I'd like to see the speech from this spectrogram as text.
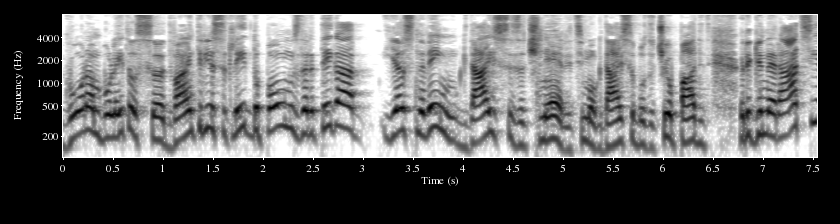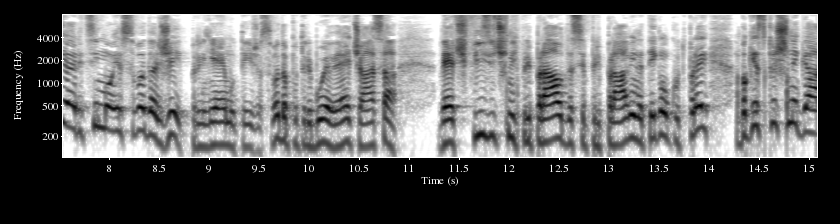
Goran bo letos 32 eh, let dopolnil, zaradi tega jaz ne vem, kdaj se začne, recimo, kdaj se bo začel padati. Regeneracija, recimo, je seveda že pri njemu teža, seveda potrebuje več časa, več fizičnih priprav, da se pripravi na tekmo kot prej, ampak jaz kašnega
